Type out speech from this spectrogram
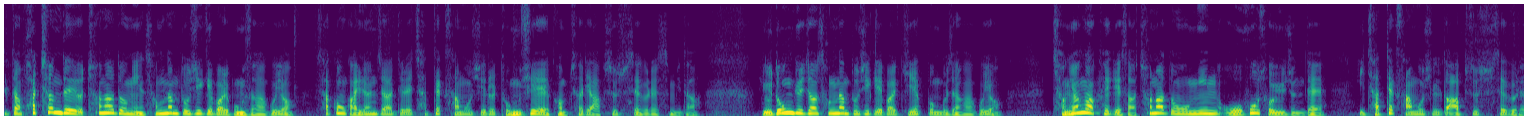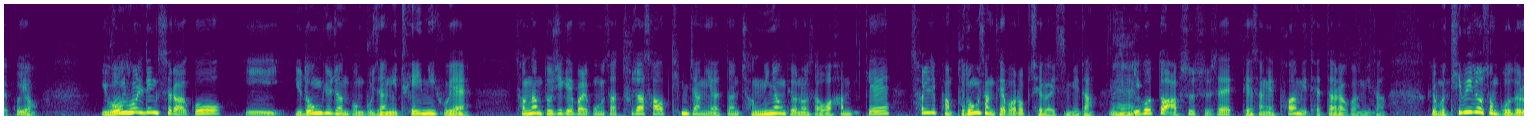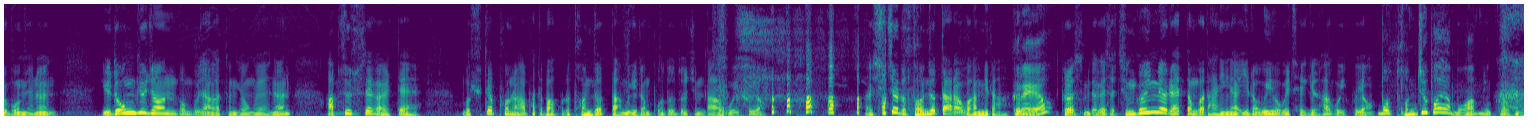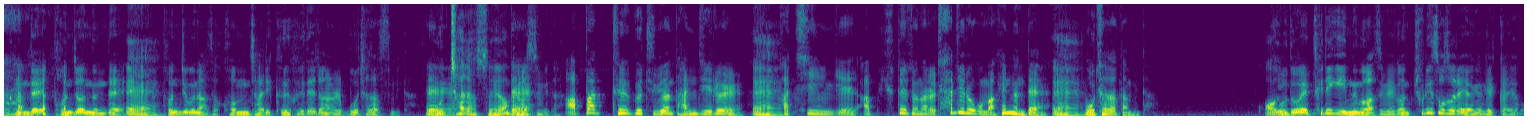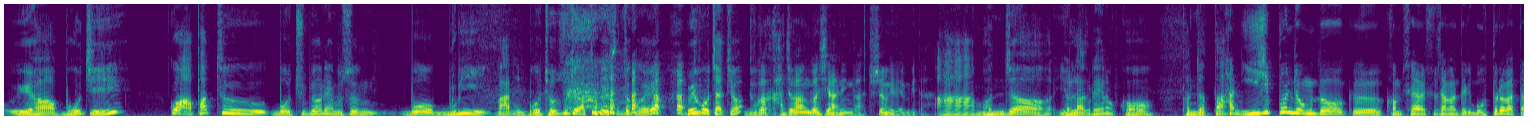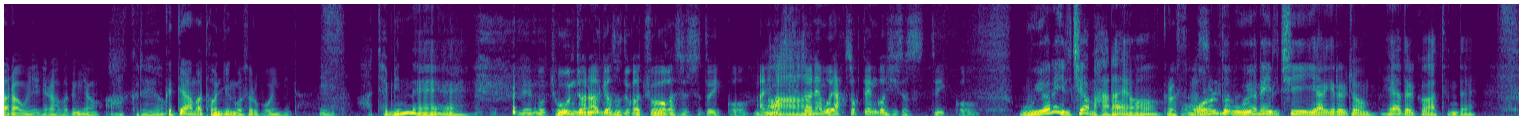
일단 화천대유 천화동인 성남도시개발공사하고요. 사건 관련자들의 자택 사무실을 동시에 검찰이 압수수색을 했습니다. 유동규 전 성남도시개발기획본부장하고요. 정영학 회계사 천화동인 5호 소유주인데 이 자택 사무실도 압수수색을 했고요. 유원홀딩스라고 이 유동규 전 본부장이 퇴임 이후에 성남도시개발공사 투자사업팀장이었던 정민영 변호사와 함께 설립한 부동산 개발 업체가 있습니다. 네. 이것도 압수수색 대상에 포함이 됐다라고 합니다. 그리고 뭐 TV조선 보도를 보면은 유동규 전 본부장 같은 경우에는 압수수색할 때 뭐 휴대폰을 아파트 밖으로 던졌다 뭐 이런 보도도 지금 나오고 있고요. 실제로 던졌다라고 합니다. 그래요? 예, 그렇습니다. 그래서 증거인멸을 했던 것 아니냐 이런 의혹을 제기를 하고 있고요. 뭐 던져봐야 뭐합니까? 그런데 던졌는데 예. 던지고 나서 검찰이 그 휴대전화를 못 찾았습니다. 네. 못 찾았어요? 네. 그렇습니다. 아파트 그 주변 단지를 예. 같이 이제 앞 휴대전화를 찾으려고 막 했는데 예. 못 찾았답니다. 어, 보도에 트릭이 있는 것 같습니다. 이건 추리 소설의 영역일까요? 이야, 뭐지? 그 아파트 뭐 주변에 무슨 뭐 물이 많이 뭐 저수지 같은 게 있었던 거예요? 왜 못 찾죠? 누가 가져간 것이 아닌가 추정이 됩니다. 아, 먼저 연락을 해놓고 던졌다? 한 20분 정도 그 검찰 수사관들이 못 들어갔다라고 얘기를 하거든요. 아, 그래요? 그때 아마 던진 것으로 보입니다. 예. 아, 재밌네. 근데 뭐 좋은 전화기여서 누가 주워갔을 수도 있고 아니면 아. 사전에 뭐 약속된 것이 있었을 수도 있고 우연의 일치가 많아요. 그렇습니다. 오늘도. 우연의 일치 이야기를 좀 해야 될 것 같은데.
